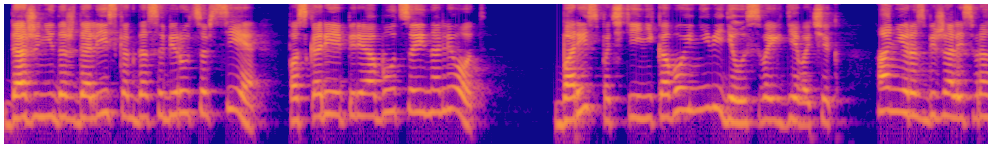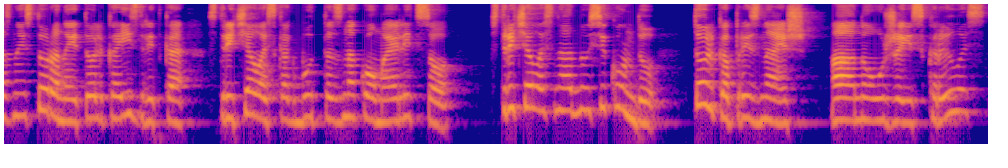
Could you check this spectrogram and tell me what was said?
Даже не дождались, когда соберутся все, поскорее переобуться и на лед. Борис почти никого и не видел из своих девочек. Они разбежались в разные стороны, и только изредка встречалось как будто знакомое лицо. Встречалось на одну секунду, только признаешь, а оно уже и скрылось.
